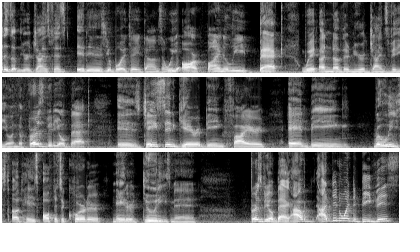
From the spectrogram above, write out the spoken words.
What is up, New York Giants fans? It is your boy Jayy Dimes, and we are finally back with another New York Giants video. And the first video back is Jason Garrett being fired and being released of his offensive coordinator duties, man. First video back. I I didn't want it to be this.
